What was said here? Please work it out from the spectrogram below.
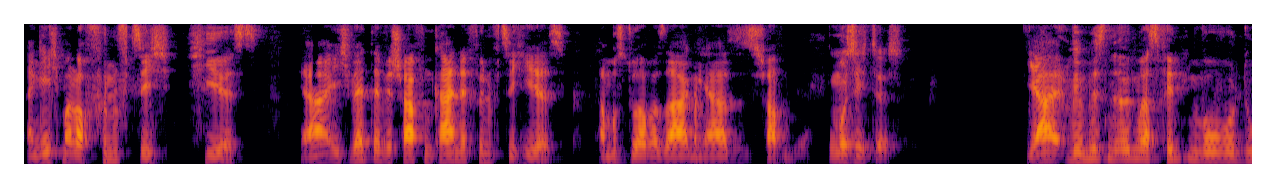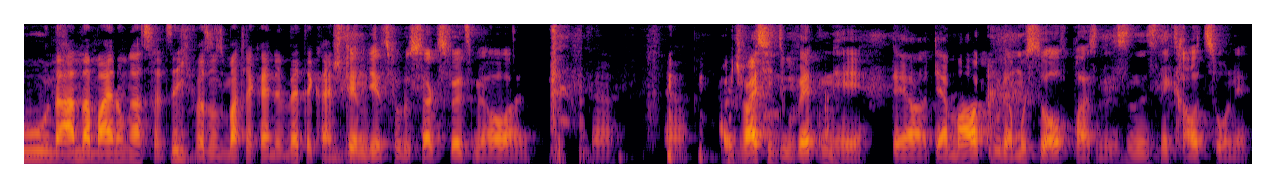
dann gehe ich mal auf 50 Hears. Ja, ich wette, wir schaffen keine 50 Hears. Da musst du aber sagen, ja, das schaffen wir. Muss ich das? Ja, wir müssen irgendwas finden, wo, wo du eine andere Meinung hast als ich, weil sonst macht ja keine Wette keinen Sinn. Stimmt, jetzt wo du sagst, fällt es mir auch ein. Ja, Aber ich weiß nicht, du wetten, hey, der, der Markt, du, da musst du aufpassen. Das ist, das ist eine Grauzone.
